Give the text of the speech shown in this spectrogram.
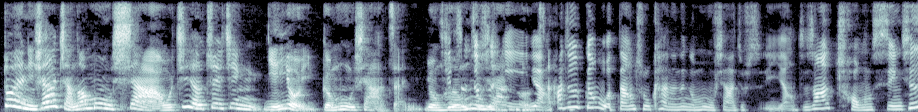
对，你现在讲到木下，我记得最近也有一个木下展，永恒木下展，其实就是一样，它就是跟我当初看的那个木下就是一样，只是它重新其实。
